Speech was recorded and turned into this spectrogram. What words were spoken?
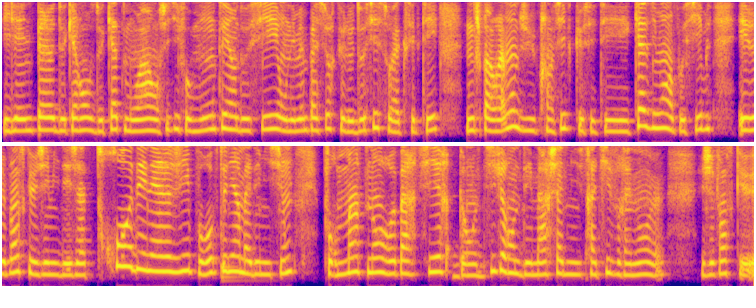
Il y a une période de carence de 4 mois. Ensuite, il faut monter un dossier. On n'est même pas sûr que le dossier soit accepté. Donc, je pars vraiment du principe que c'était quasiment impossible. Et je pense que j'ai mis déjà trop d'énergie pour obtenir ma démission, pour maintenant repartir dans différentes démarches administratives. Vraiment, euh, je pense que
